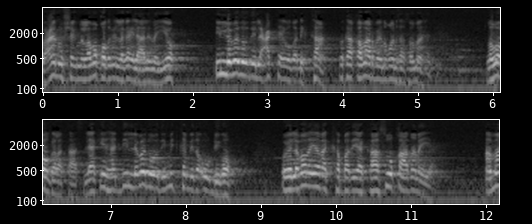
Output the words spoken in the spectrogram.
waxaanu sheegnay laba qodob in laga ilaalinayo in labadoodii lacagta ay wada dhigtaan. Markaa qamaar bay noqonaysaa soo maaha lama ogola taas. Laakiin haddii labadoodii mid ka mida uu dhigo oo labadayada ka badiya kaasuu qaadanaya. Ama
